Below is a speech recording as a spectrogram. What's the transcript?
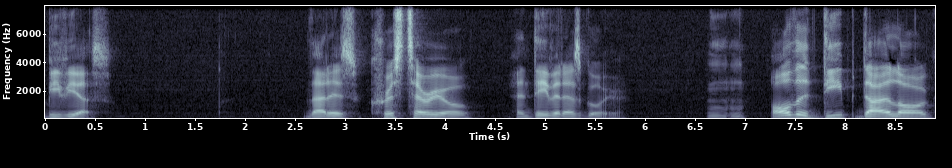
BVS. That is Chris Terrio and David S. Goyer. hmm All the deep dialogue,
